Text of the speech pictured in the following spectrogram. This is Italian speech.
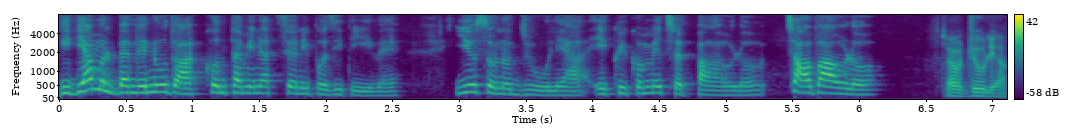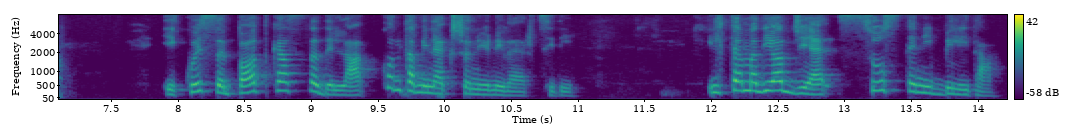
Vi diamo il benvenuto a Contaminazioni Positive. Io sono Giulia e qui con me c'è Paolo. Ciao Paolo. Ciao Giulia. E questo è il podcast della Contamination University. Il tema di oggi è sostenibilità.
